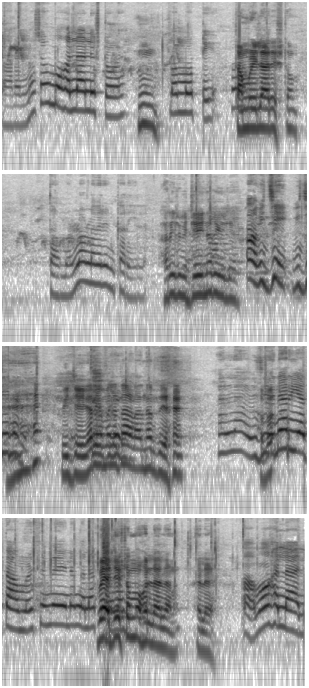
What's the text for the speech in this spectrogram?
മോഹൻലാൽ ഇഷ്ടമാണ്. മമ്മൂട്ടി. തമിഴിലാരും ഇഷ്ടം? തമിഴിലുള്ളവർ എനിക്കറിയില്ല. അറിയില്ല വിജയിനെ അറിയില്ലേ? ആ വിജയ് വിജയ് വിജയിനെ അറിയാൻ പറ്റാത്ത ആളാന്ന് നിർത്തിയ? അല്ല അജുവിനെ അറിയാം. തമിഴ് സിനിമയിൽ അങ്ങനെ ഏറ്റവും ഇഷ്ടം മോഹൻലാലാണ് അല്ലേ? ആ മോഹൻലാൽ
